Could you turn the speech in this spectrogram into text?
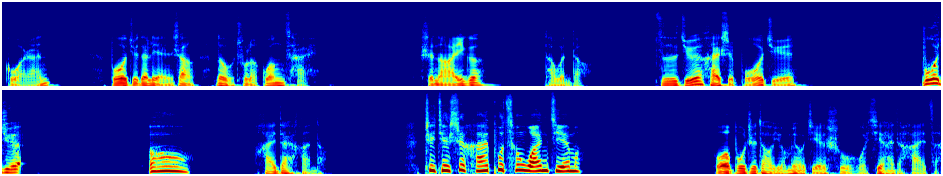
果然，伯爵的脸上露出了光彩。是哪一个？他问道。子爵还是伯爵？伯爵。哦，海带喊道：“这件事还不曾完结吗？”我不知道有没有结束，我心爱的孩子。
